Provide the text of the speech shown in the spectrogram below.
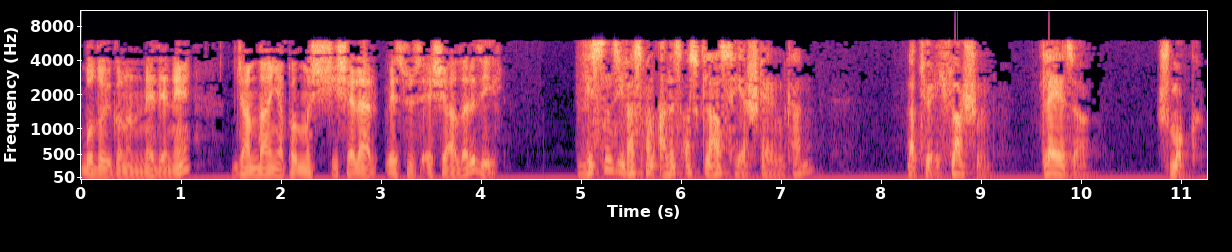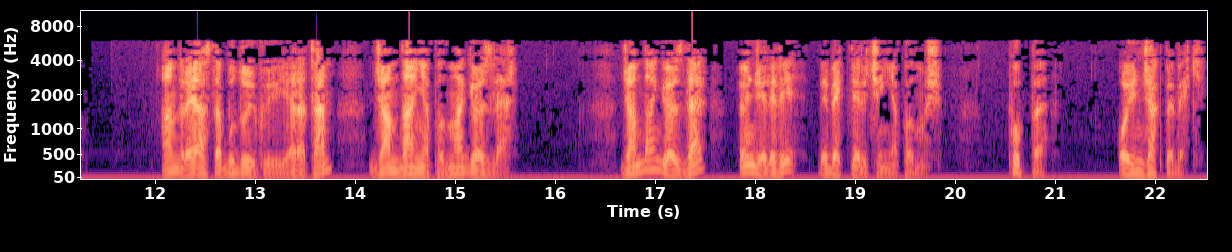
Bu duygunun nedeni camdan yapılmış şişeler ve süs eşyaları değil. Wissen Sie, was man alles aus Glas herstellen kann? Natürlich Flaschen, Gläser, Schmuck. Andreas'ta bu duyguyu yaratan camdan yapılma gözler. Camdan gözler önceleri bebekler için yapılmış. Puppe, oyuncak bebek.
